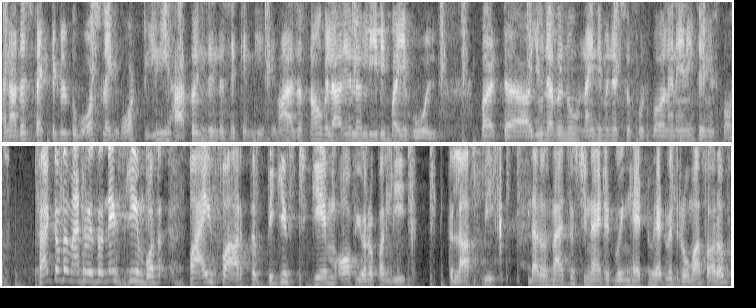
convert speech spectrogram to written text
another spectacle to watch, like what really happens in the second game. You know, as of now, Villarreal are leading by a goal, but uh, you never know. 90 minutes of football, and anything is possible. The fact of the matter is, the next game was by far the biggest game of Europa League the last week. That was Manchester United going head to head with Roma, sort of.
